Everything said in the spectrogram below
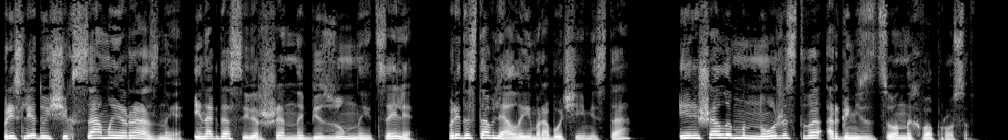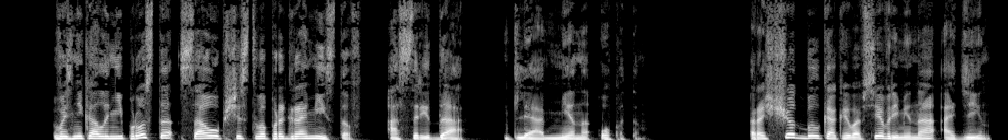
преследующих самые разные, иногда совершенно безумные цели, предоставляла им рабочие места и решала множество организационных вопросов. Возникало не просто сообщество программистов, а среда для обмена опытом. Расчет был, как и во все времена, один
